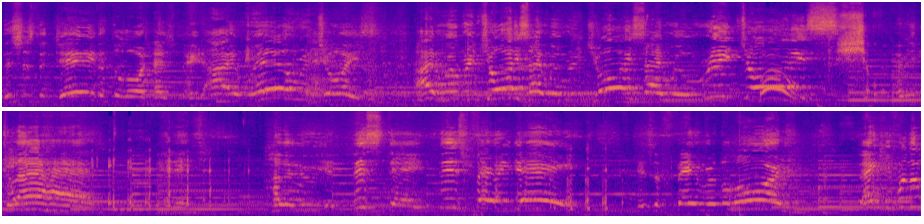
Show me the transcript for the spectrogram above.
This is the day that the Lord has made. I will rejoice. I will rejoice. I will rejoice. I will rejoice. And be glad in it. Hallelujah. This day, this very day, is the favor of the Lord. Thank you for the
